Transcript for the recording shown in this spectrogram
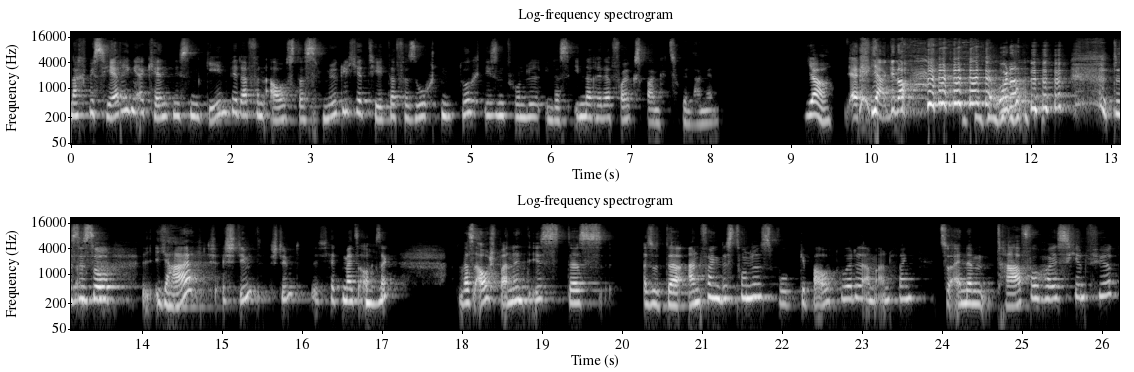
nach bisherigen Erkenntnissen gehen wir davon aus, dass mögliche Täter versuchten, durch diesen Tunnel in das Innere der Volksbank zu gelangen. Ja. Äh, ja, genau. Oder? Das ist so, ja, stimmt, stimmt. Ich hätte mir jetzt auch Mhm. gesagt. Was auch spannend ist, dass also der Anfang des Tunnels, wo gebaut wurde am Anfang, zu einem Trafohäuschen führt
